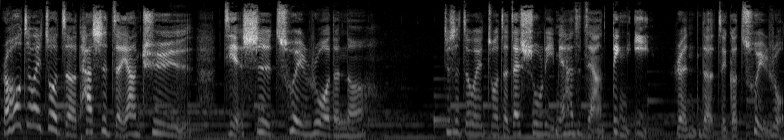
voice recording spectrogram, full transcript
然后这位作者他是怎样去解释脆弱的呢？就是这位作者在书里面他是怎样定义人的这个脆弱？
